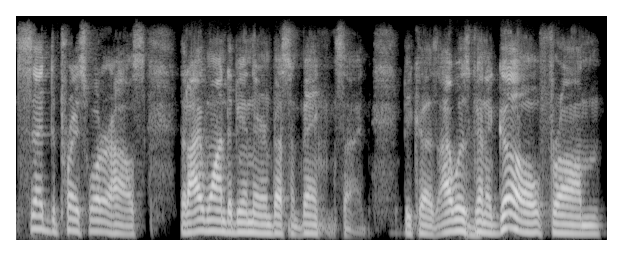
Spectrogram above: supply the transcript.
said to Price Waterhouse that I wanted to be in their investment banking side because I was mm. going to go from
